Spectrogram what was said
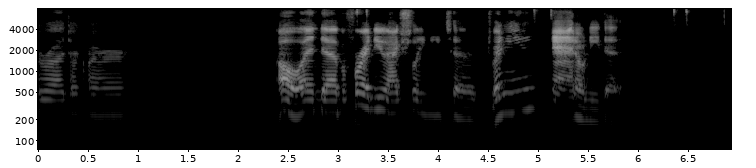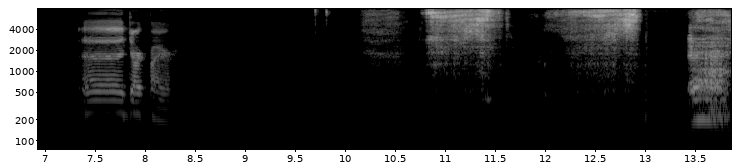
Dark Darkfire. Oh, and uh, before I do, I actually need to. Do I need it? Nah, I don't need it. Uh, Darkfire. Ugh.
